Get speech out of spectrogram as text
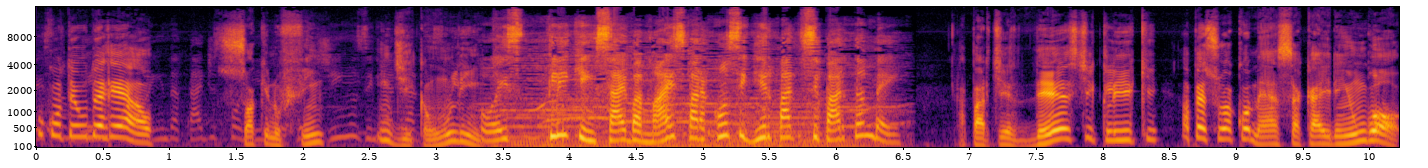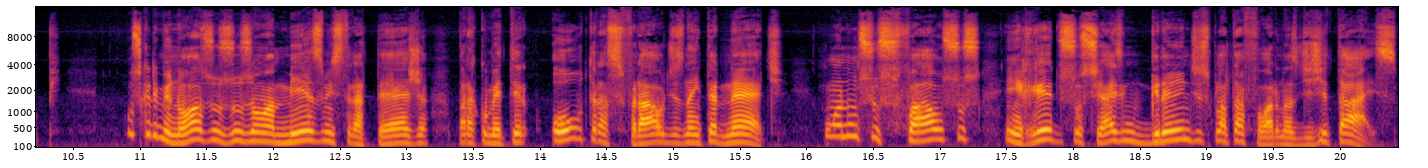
o conteúdo é real. Só que no fim, indicam um link. Pois, clique em Saiba Mais para conseguir participar também. A partir deste clique, a pessoa começa a cair em um golpe. Os criminosos usam a mesma estratégia para cometer outras fraudes na internet, com anúncios falsos em redes sociais em grandes plataformas digitais.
